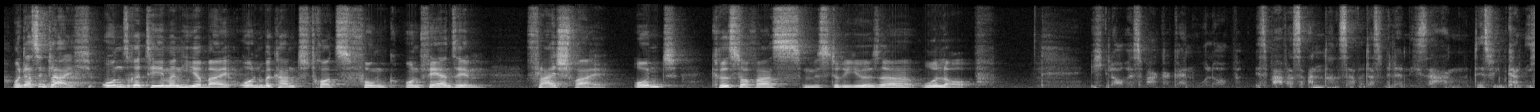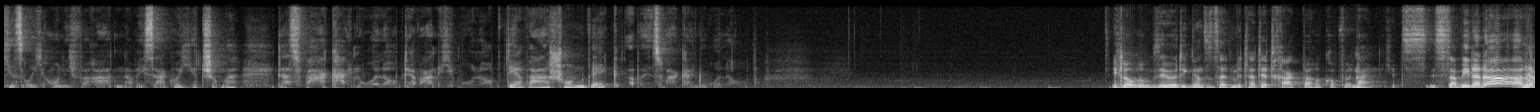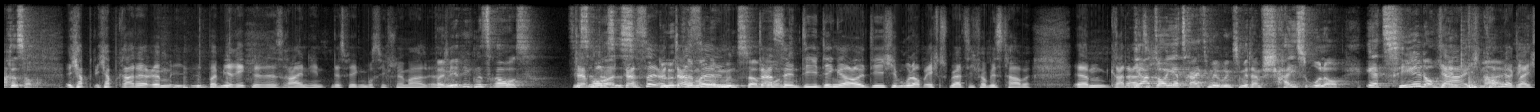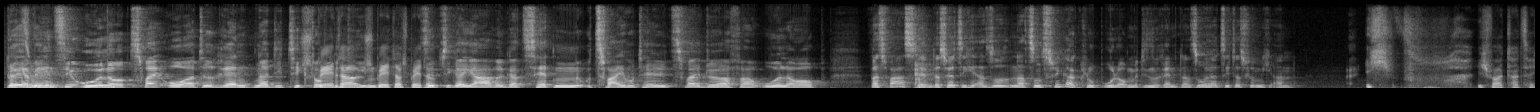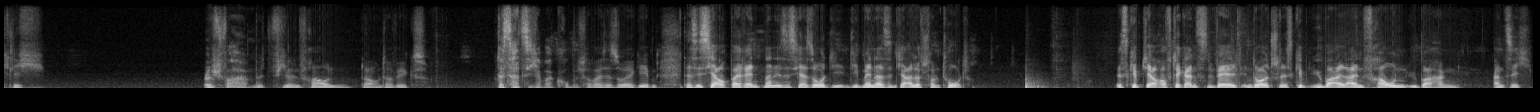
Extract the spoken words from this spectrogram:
Und das sind gleich unsere Themen hier bei Unbekannt trotz Funk und Fernsehen. Fleischfrei und Christophers mysteriöser Urlaub. Ich glaube, es war war was anderes, aber das will er nicht sagen. Deswegen kann ich es euch auch nicht verraten. Aber ich sage euch jetzt schon mal, das war kein Urlaub. Der war nicht im Urlaub. Der war schon weg, aber es war kein Urlaub. Ich glaube übrigens, ihr hört die ganze Zeit mit. Hat der tragbare Kopfhörer? Nein, jetzt ist er wieder da. Hallo ja. Christopher. Ich habe ich hab gerade, ähm, bei mir regnet es rein hinten, deswegen muss ich schnell mal. Äh, bei mir regnet es raus. Siehst du, das Glück, sind die Dinge, die ich im Urlaub echt schmerzlich vermisst habe. Ähm, ja, so, jetzt reizt mir übrigens mit deinem scheiß Urlaub. Erzähl doch ja, endlich mal. Ja, ich komme ja gleich dazu. Du erwähnst hier Urlaub, zwei Orte, Rentner, die TikTok später, bedienen. Später, später. 70er Jahre Gazetten, zwei Hotels, zwei Dörfer, Urlaub. Was war es denn? Das hört sich also nach so einem Swingerclub-Urlaub mit diesen Rentnern. So hört sich das für mich an. Ich, ich war tatsächlich, ich war mit vielen Frauen da unterwegs. Das hat sich aber komischerweise so ergeben. Das ist ja auch bei Rentnern ist es ja so, die, die Männer sind ja alle schon tot. Es gibt ja auch auf der ganzen Welt, in Deutschland, es gibt überall einen Frauenüberhang an sich.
